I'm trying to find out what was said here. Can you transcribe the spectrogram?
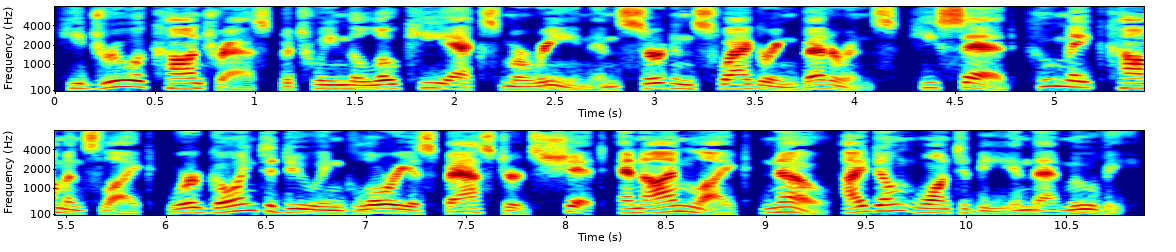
He drew a contrast between the low key ex Marine and certain swaggering veterans, he said, who make comments like, We're going to do inglorious bastards shit, and I'm like, No, I don't want to be in that movie.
